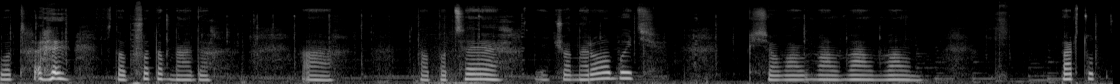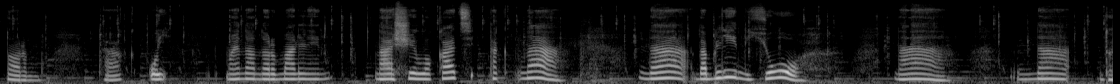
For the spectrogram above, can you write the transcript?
от. Стоп, що там треба? А, стоп, оце нічого не робить. Все, вал, вал, вал, вал. Тепер тут норм. Так. Ой, ми на нормальній нашій локації. Так, на. На. Да блін, йо. На. На. Да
